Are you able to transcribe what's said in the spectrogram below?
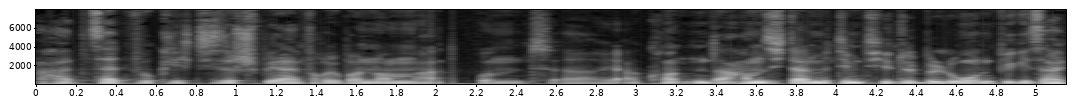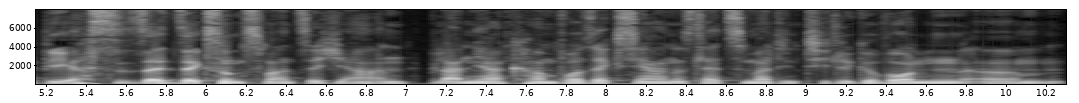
Halbzeit wirklich dieses Spiel einfach übernommen hat. Und äh, ja, konnten da, haben sich dann mit dem Titel belohnt. Wie gesagt, die erste seit 26 Jahren. Blagnac haben vor sechs Jahren das letzte Mal den Titel gewonnen. Ähm,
